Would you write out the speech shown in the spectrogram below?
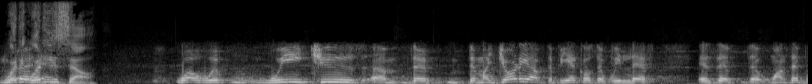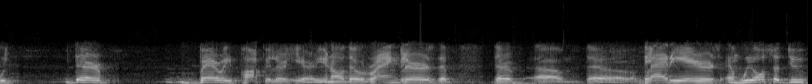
What do, what do you sell? Well, we we choose um, the the majority of the vehicles that we lift is the the ones that we they're very popular here. You know, the Wranglers, the the um, the Gladiators, and we also do.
